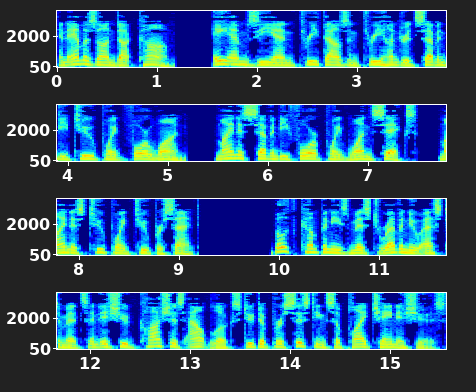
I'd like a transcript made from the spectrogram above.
and Amazon.com, AMZN 3372.41, minus 74.16, minus 2.2%. Both companies missed revenue estimates and issued cautious outlooks due to persisting supply chain issues.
